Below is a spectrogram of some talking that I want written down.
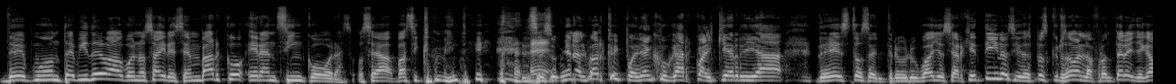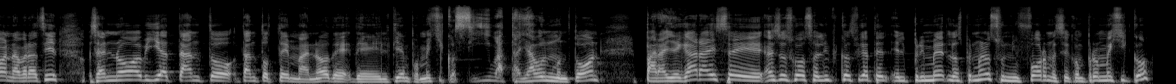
De Montevideo a Buenos Aires en barco eran cinco horas. O sea, básicamente se subían al barco y podían jugar cualquier día de estos entre uruguayos y argentinos y después cruzaban la frontera y llegaban a Brasil. O sea, no había tanto, tanto tema, ¿no? De- Del tiempo. México sí batallaba un montón para llegar a, ese, a esos Juegos Olímpicos. Fíjate, el primer, los primeros uniformes que compró México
